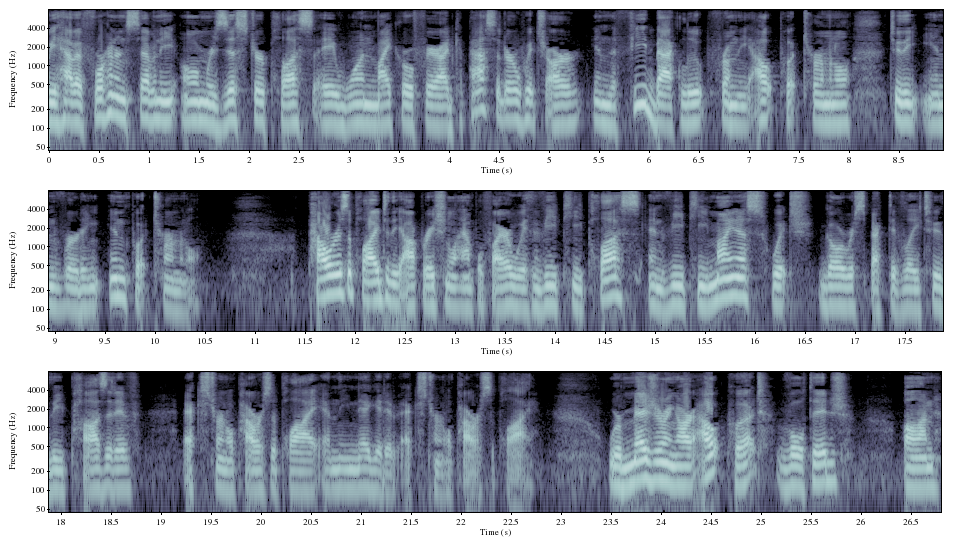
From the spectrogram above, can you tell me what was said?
We have a 470 ohm resistor plus a 1 microfarad capacitor which are in the feedback loop from the output terminal to the inverting input terminal. Power is applied to the operational amplifier with VP plus and VP minus, which go respectively to the positive external power supply and the negative external power supply. We're measuring our output voltage on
